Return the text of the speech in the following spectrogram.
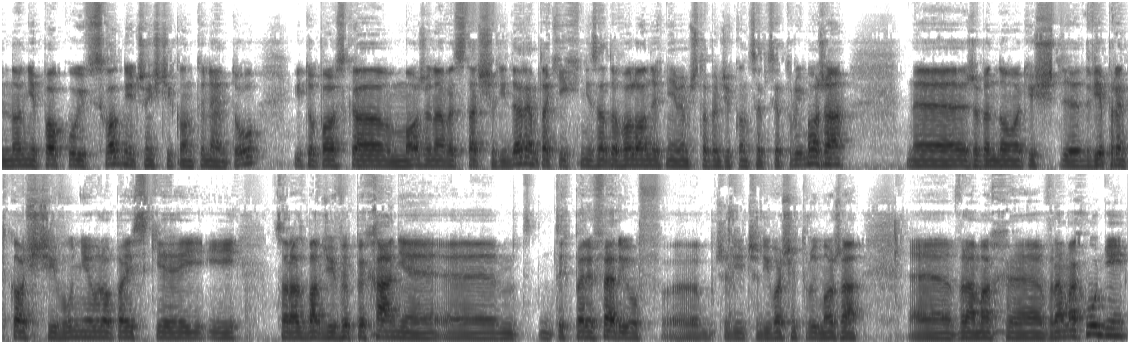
no, niepokój wschodniej części kontynentu. I tu Polska może nawet stać się liderem takich niezadowolonych. Nie wiem, czy to będzie koncepcja Trójmorza, e, że będą jakieś dwie prędkości w Unii Europejskiej i coraz bardziej wypychanie tych peryferiów, czyli, czyli właśnie Trójmorza e, w ramach, e, w ramach Unii.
